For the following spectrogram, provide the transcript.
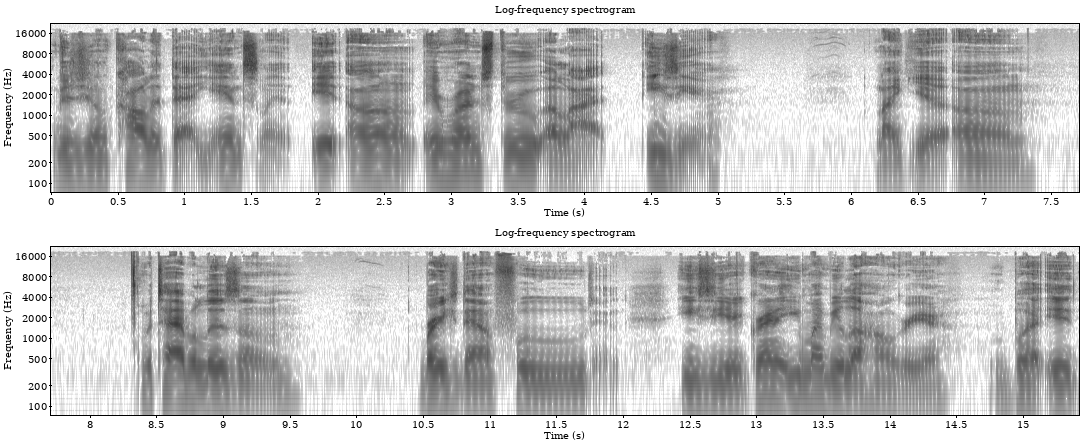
because you know call it that your insulin. It um it runs through a lot easier. Like your um metabolism breaks down food and easier granted you might be a little hungrier but it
